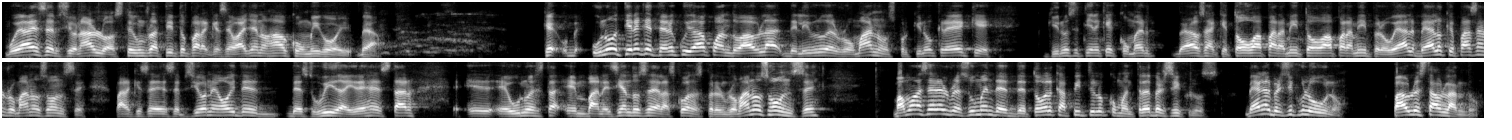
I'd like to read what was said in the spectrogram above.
voy a decepcionarlo a usted un ratito para que se vaya enojado conmigo hoy. Vea que uno tiene que tener cuidado cuando habla del libro de Romanos, porque uno cree que, que uno se tiene que comer, o sea, que todo va para mí, todo va para mí, pero vea, vea lo que pasa en Romanos 11, para que se decepcione hoy de, de su vida y deje de estar, eh, eh, uno está envaneciéndose de las cosas. Pero en Romanos 11, vamos a hacer el resumen de, todo el capítulo como en tres versículos. Vean el versículo 1, Pablo está hablando.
